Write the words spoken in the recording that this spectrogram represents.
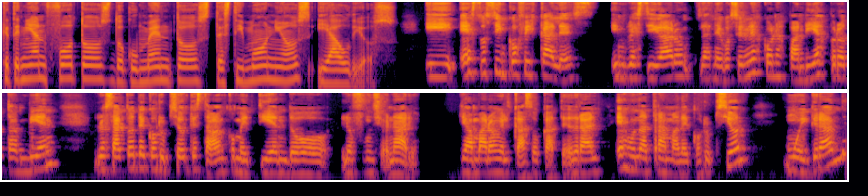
que tenían fotos, documentos, testimonios y audios. Y estos cinco fiscales investigaron las negociaciones con las pandillas, pero también los actos de corrupción que estaban cometiendo los funcionarios. Llamaron el caso Catedral. Es una trama de corrupción muy grande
